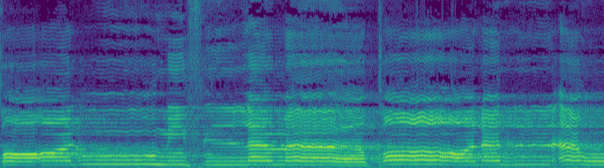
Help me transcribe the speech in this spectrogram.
قالوا مثل ما قال الأولون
